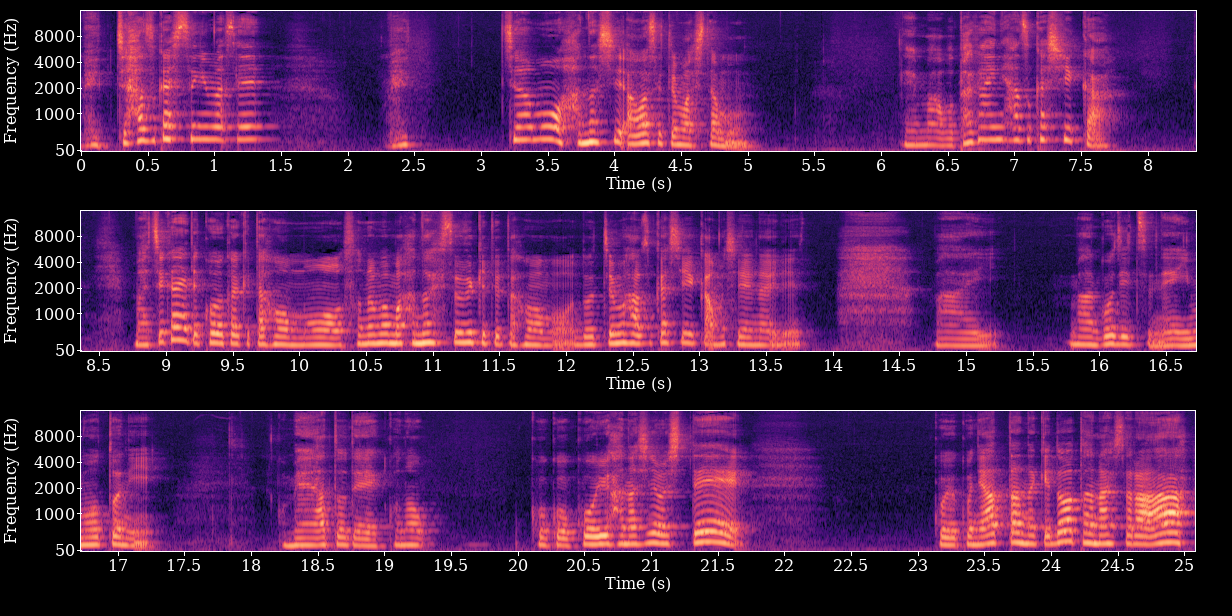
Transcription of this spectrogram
めっちゃ恥ずかしすぎません？めっちゃもう話し合わせてましたもん。で、まあお互いに恥ずかしいか。間違えて声かけた方も、そのまま話し続けてた方も、どっちも恥ずかしいかもしれないです。まあ、まあ後日ね、妹に、ごめん、後でこの、こここういう話をして、こういう子に会ったんだけど、って話したら、あ、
